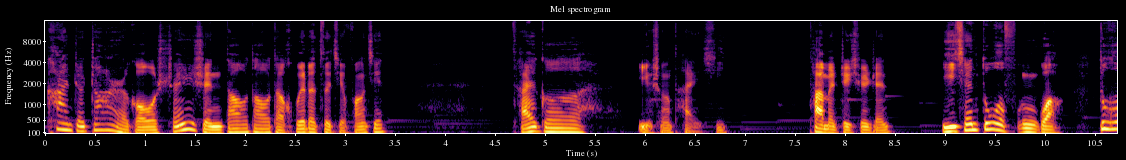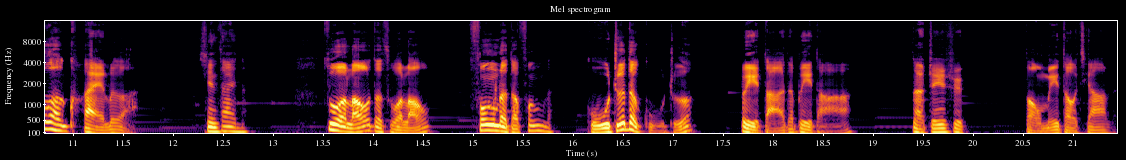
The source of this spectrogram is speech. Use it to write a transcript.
看着张二狗神神叨叨的回了自己房间，才哥一声叹息：他们这群人以前多风光，多快乐，现在呢，坐牢的坐牢，疯了的疯了，骨折的骨折，被打的被打，那真是。倒霉到家了，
